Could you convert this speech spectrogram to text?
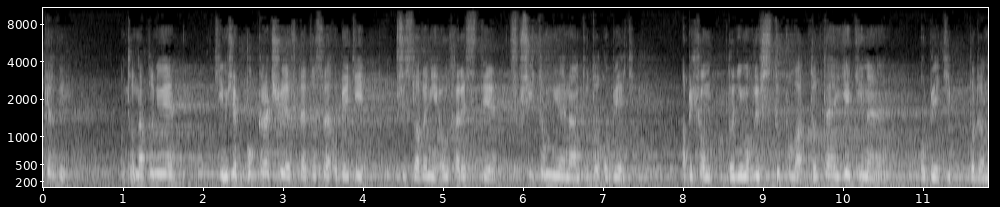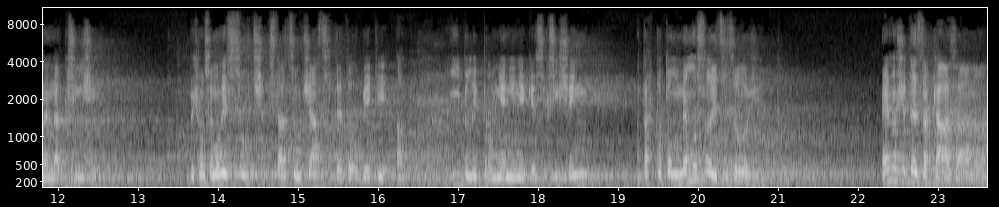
krvi. On to naplňuje tím, že pokračuje v této své oběti při slavení Eucharistie, zpřítomňuje nám tuto oběť, abychom do ní mohli vstupovat, do té jediné oběti podané na kříži. Abychom se mohli souč- stát součástí této oběti a jí byli proměněni ke skříšení a tak potom nemuseli cizoložit. Nejen, že to je zakázáno,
